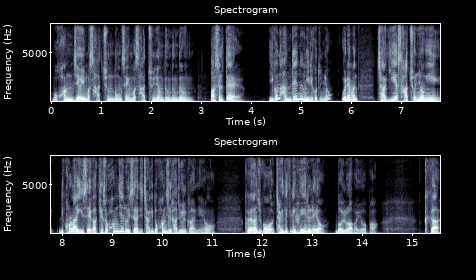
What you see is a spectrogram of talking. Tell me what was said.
뭐 황제의 뭐 사촌 동생, 뭐 사촌형 등등등 봤을 때 이건 안 되는 일이거든요. 왜냐면 자기의 사촌 형이 니콜라 2세가 계속 황제로 있어야지 자기도 황실 가족일 거 아니에요. 그래가지고 자기들끼리 회의를 해요. 너 이리 와봐, 이리 와봐. 그니까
